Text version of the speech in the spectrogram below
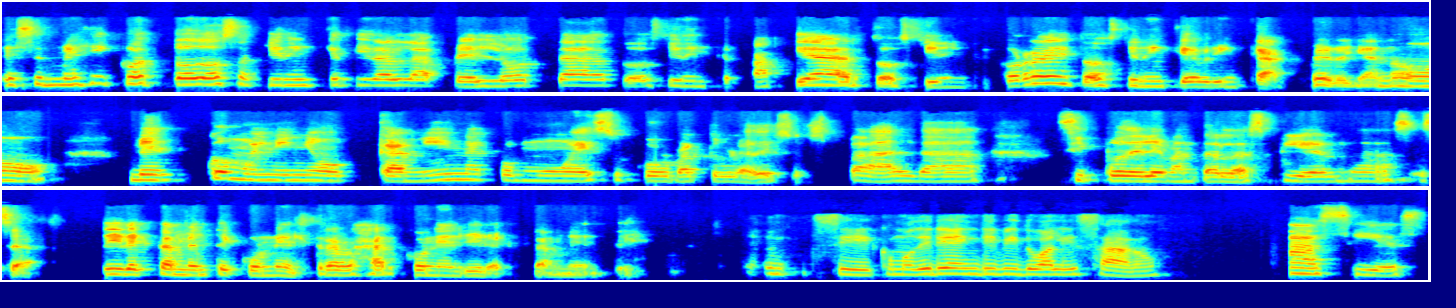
es en México, todos tienen que tirar la pelota, todos tienen que patear, todos tienen que correr, todos tienen que brincar, pero ya no ven cómo el niño camina, cómo es su curvatura de su espalda, si puede levantar las piernas, o sea, directamente con él, trabajar con él directamente. Mm, sí, como diría, individualizado. Así es.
